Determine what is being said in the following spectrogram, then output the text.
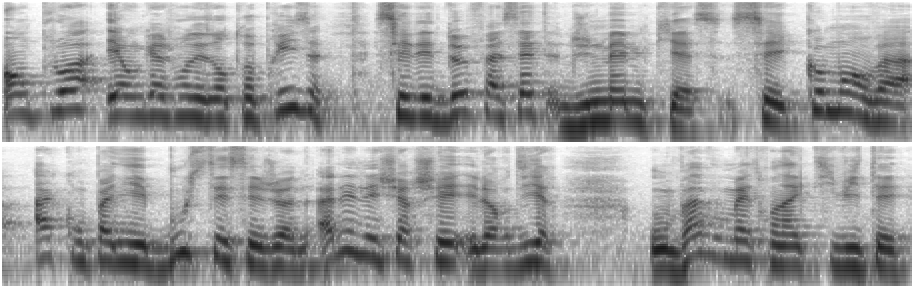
emploi et engagement des entreprises, c'est les deux facettes d'une même pièce. C'est comment on va accompagner, booster ces jeunes, aller les chercher et leur dire on va vous mettre en activité.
